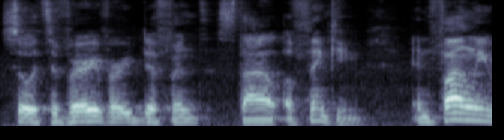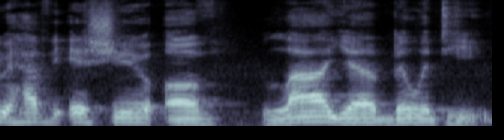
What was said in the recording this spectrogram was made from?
So it's a very, very different style of thinking. And finally, we have the issue of liability.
